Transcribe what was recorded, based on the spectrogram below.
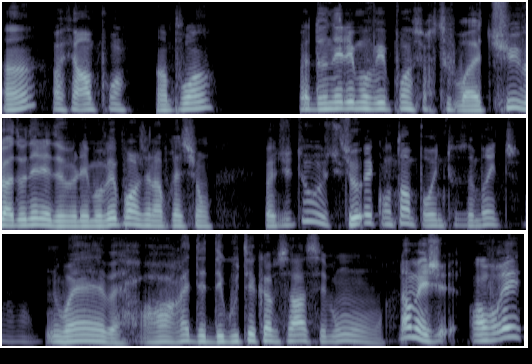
Hein? On va faire un point. Un point? On va donner les mauvais points surtout. Ouais, Tu vas donner les, deux- les mauvais points, j'ai l'impression. Pas du tout. Je Tu- suis très content pour une to the bridge. vraiment. Ouais, bah, oh, arrête d'être dégoûté comme ça, c'est bon. Non, mais je- en vrai,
